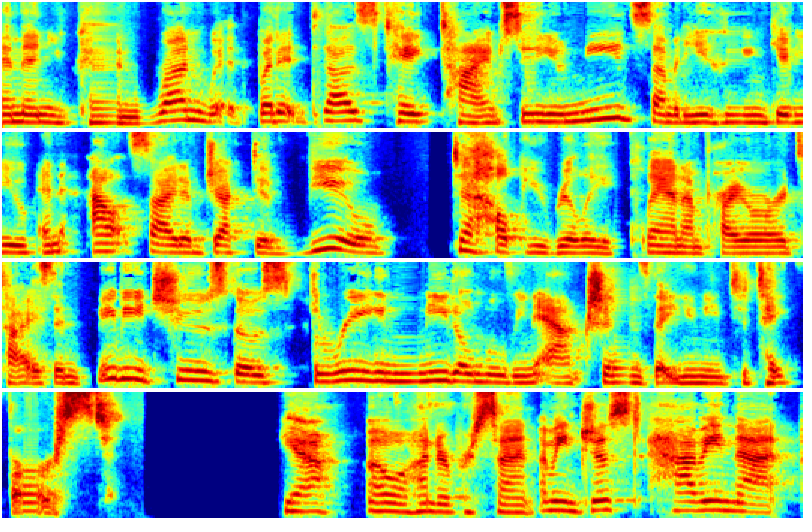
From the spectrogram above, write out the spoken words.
and then you can run with. But it does take time. So you need somebody who can give you an outside objective view to help you really plan and prioritize and maybe choose those three needle moving actions that you need to take first. Yeah. Oh, 100%. I mean, just having that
